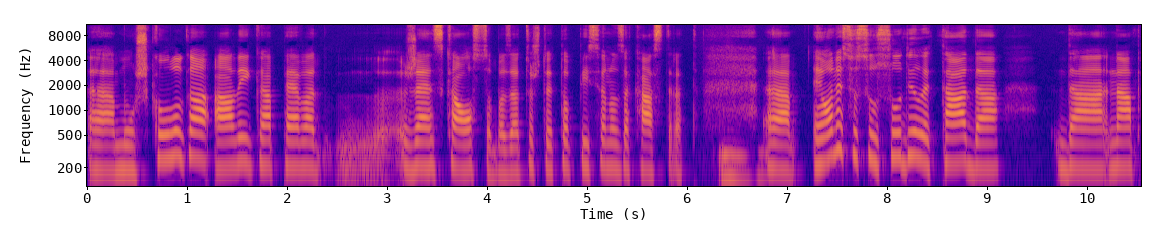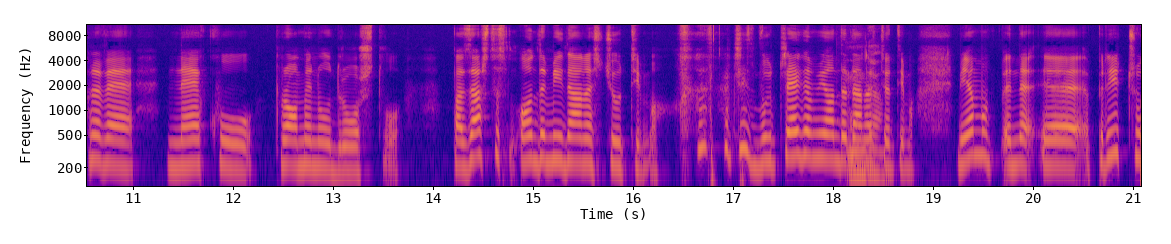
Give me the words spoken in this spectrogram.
a, muška uloga, ali ga peva ženska osoba, zato što je to pisano za kastrat. Mm -hmm. e, one su se usudile tada da naprave neku promenu u društvu. Pa zašto onda mi danas ćutimo? znači, zbog čega mi onda danas da. ćutimo? Mi imamo e, priču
